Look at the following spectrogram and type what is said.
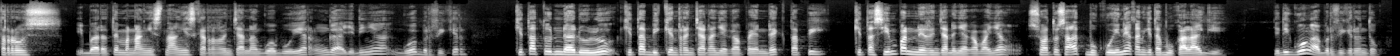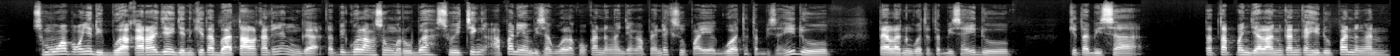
terus ibaratnya menangis-nangis karena rencana gue buyar? Enggak. Jadinya gue berpikir kita tunda dulu, kita bikin rencana jangka pendek, tapi kita simpan nih rencana jangka panjang. Suatu saat buku ini akan kita buka lagi. Jadi gue nggak berpikir untuk semua pokoknya dibakar aja dan kita batalkannya enggak. Tapi gue langsung merubah switching apa nih yang bisa gue lakukan dengan jangka pendek supaya gue tetap bisa hidup, talent gue tetap bisa hidup, kita bisa tetap menjalankan kehidupan dengan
